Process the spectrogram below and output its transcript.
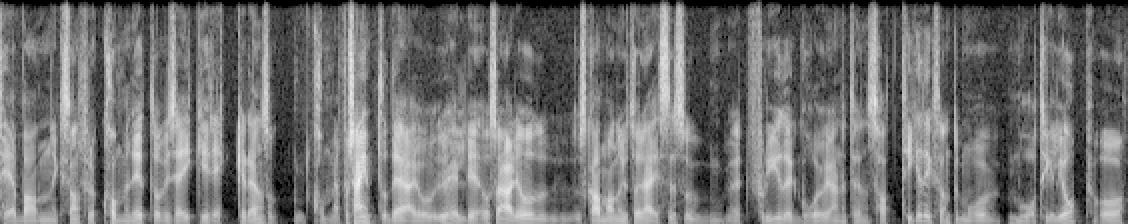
T-banen ikke sant, for å komme dit. Og hvis jeg ikke rekker den, så kommer jeg for seint. Og det er jo uheldig. Og så er det jo Skal man ut og reise, så et fly det går jo gjerne til en satt tid. ikke sant? Du må, må tidlig opp. og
